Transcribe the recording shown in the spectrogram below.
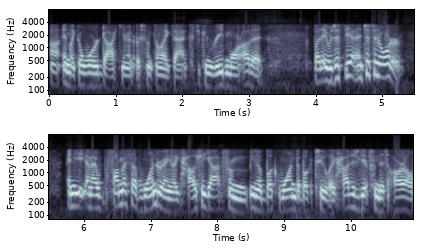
uh, in like a Word document or something like that, because you can read more of it. But it was just, yeah, it's just in order. And and I found myself wondering, like, how she got from you know book one to book two. Like, how did you get from this R.L.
